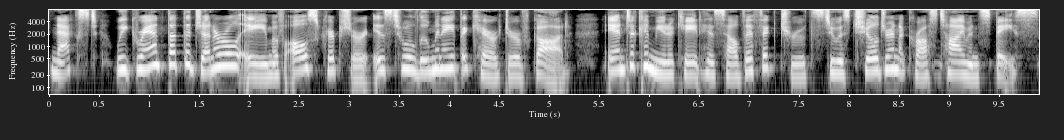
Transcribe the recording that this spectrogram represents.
Next, we grant that the general aim of all Scripture is to illuminate the character of God and to communicate His salvific truths to His children across time and space.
